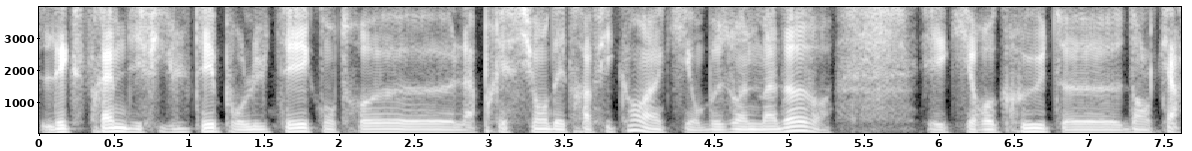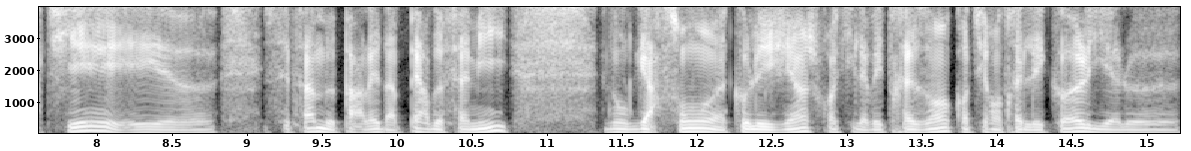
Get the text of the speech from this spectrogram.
l'extrême difficulté pour lutter contre euh, la pression des trafiquants hein, qui ont besoin de main-d'œuvre et qui recrutent euh, dans le quartier. Et ces femmes me parlaient d'un père de famille dont le garçon, un collégien, je crois qu'il avait 13 ans, quand il rentrait de l'école, il y a le,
